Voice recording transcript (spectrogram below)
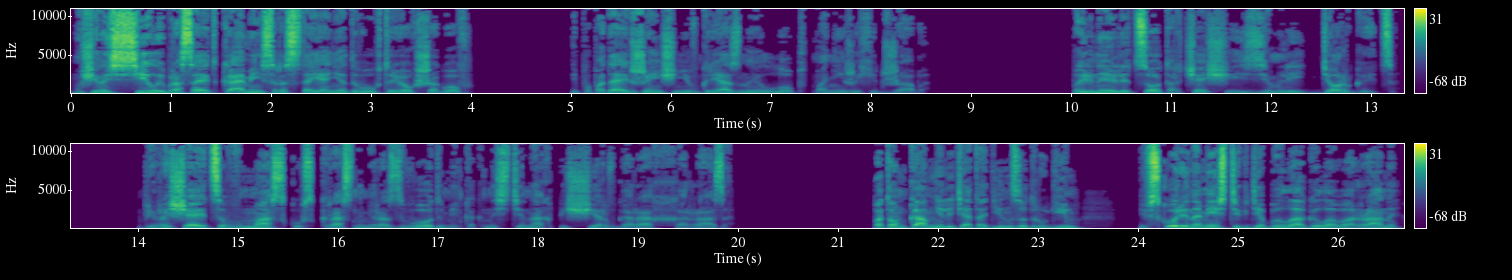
Мужчина с силой бросает камень с расстояния двух-трех шагов и попадает женщине в грязный лоб пониже хиджаба. Пыльное лицо, торчащее из земли, дергается превращается в маску с красными разводами, как на стенах пещер в горах Хараза. Потом камни летят один за другим, и вскоре на месте, где была голова раны,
